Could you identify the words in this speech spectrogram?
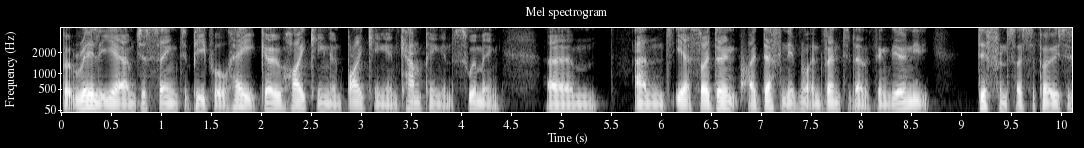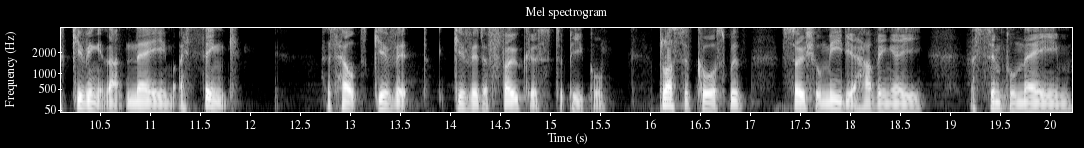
but really, yeah, I'm just saying to people, hey, go hiking and biking and camping and swimming. Um, and yeah, so I don't, I definitely have not invented anything. The only difference, I suppose, is giving it that name. I think has helped give it give it a focus to people. Plus, of course, with social media having a a simple name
